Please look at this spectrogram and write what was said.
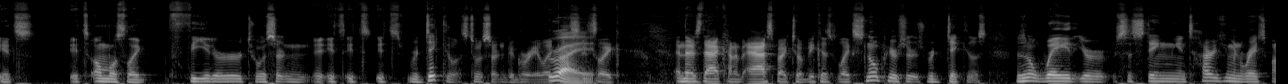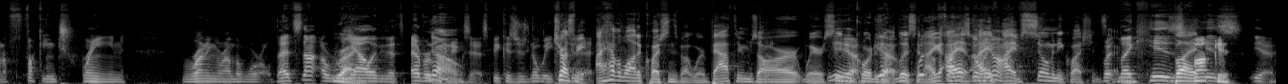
it's it's almost like theater to a certain it's it's it's ridiculous to a certain degree like Right. it's, it's like and there's that kind of aspect to it because like snowpiercer is ridiculous. There's no way that you're sustaining the entire human race on a fucking train running around the world that's not a Right. reality that's ever going to exist because there's no way you trust can me, do that. I have a lot of questions about where bathrooms are, where sleeping yeah, quarters yeah. are. Listen, What I, the fuck I, is going I, have, on? I have so many questions. but there. like his, But- Fuck his yeah,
